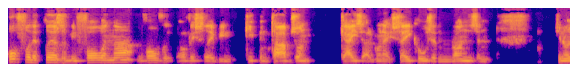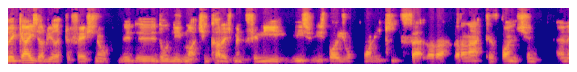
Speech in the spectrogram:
hopefully the players have been following that. We've all obviously been keeping tabs on guys that are going out cycles and runs and you know the guys are really professional. They, they don't need much encouragement from me. These, these boys want to keep fit. They're, a, they're an active bunch and, and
